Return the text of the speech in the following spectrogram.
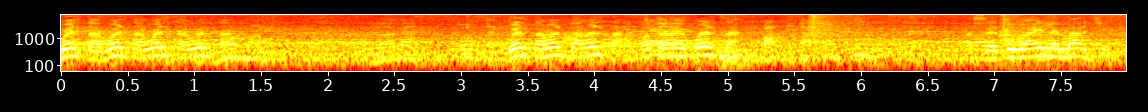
Vuelta, vuelta, vuelta, vuelta. Vuelta, vuelta, vuelta. Otra vez vuelta. Hace tu baile, Margie.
